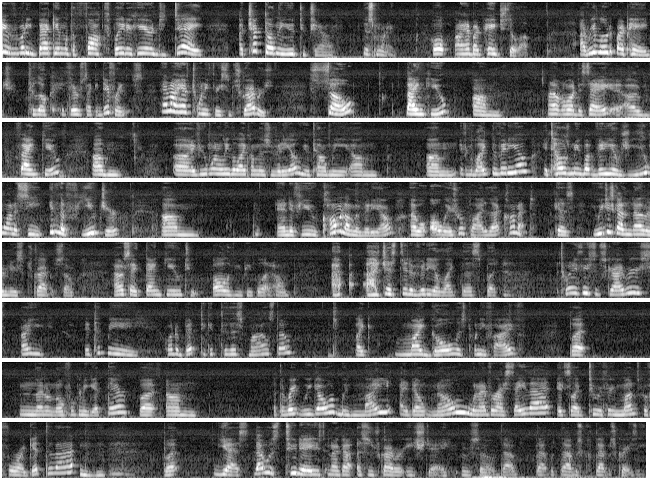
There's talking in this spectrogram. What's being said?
Howdy everybody, back in with the Fox Blader here, and today I checked on the YouTube channel this morning. Well, I had my page still up. I reloaded my page to look if there was like a difference, and I have 23 subscribers. So, thank you. Um, I don't know what to say. Uh, thank you. Um, uh, if you want to leave a like on this video, you tell me, um, um, if you like the video, it tells me what videos you want to see in the future. Um, and if you comment on the video, I will always reply to that comment. Because we just got another new subscriber. So I would say thank you to all of you people at home. I, I just did a video like this, but 23 subscribers, I it took me quite a bit to get to this milestone. Like my goal is 25, but mm, I don't know if we're gonna get there. But um, at the rate we go, we might. I don't know. Whenever I say that, it's like two or three months before I get to that. but yes, that was two days, and I got a subscriber each day. So that that was that was that was crazy.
